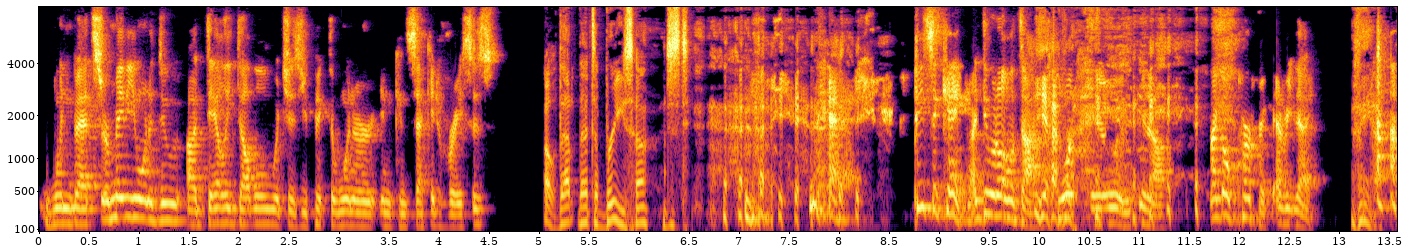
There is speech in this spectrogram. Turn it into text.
win bets, or maybe you want to do a daily double, which is you pick the winner in consecutive races. Oh, that that's a breeze, huh? Just yeah. piece of cake. I do it all the time. Yeah, right. and, you know, I go perfect every day. yeah.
